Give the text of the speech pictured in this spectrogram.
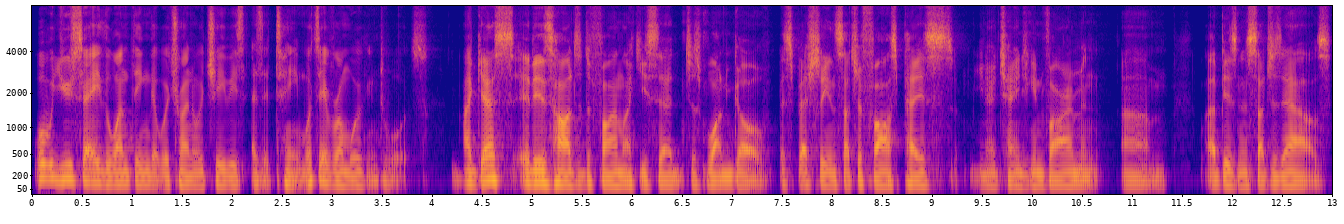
what would you say the one thing that we're trying to achieve is as a team? What's everyone working towards? I guess it is hard to define, like you said, just one goal, especially in such a fast-paced, you know, changing environment, um, a business such as ours.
